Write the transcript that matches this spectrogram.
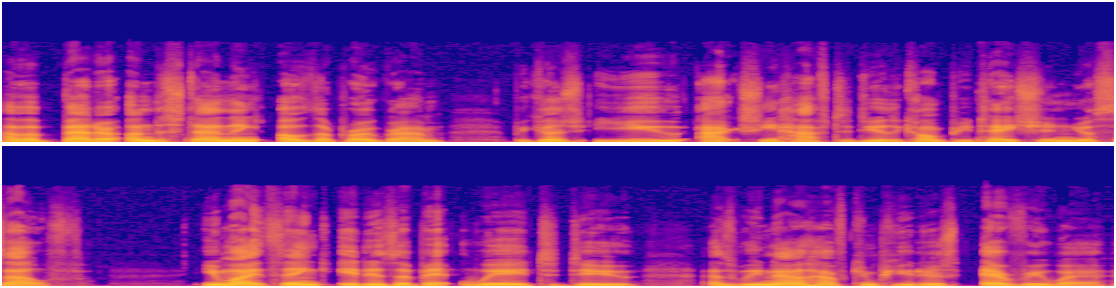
have a better understanding of the program because you actually have to do the computation yourself. You might think it is a bit weird to do as we now have computers everywhere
